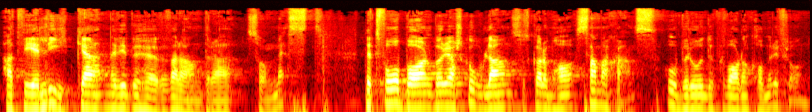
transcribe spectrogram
Att vi är lika när vi behöver varandra som mest. När två barn börjar skolan så ska de ha samma chans, oberoende på var de kommer ifrån.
